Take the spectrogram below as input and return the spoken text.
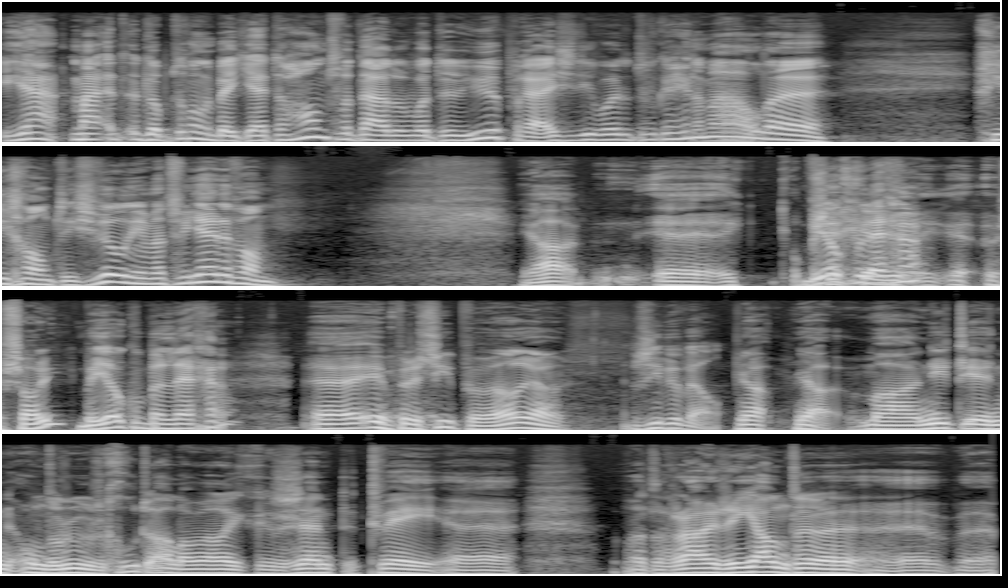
ja, maar het, het loopt toch wel een beetje uit de hand. Want daardoor worden de huurprijzen die worden natuurlijk helemaal eh, gigantisch. William, wat vind jij ervan? Ja, eh, ik, op Ben je ook zich, eh, belegger? eh, sorry? Ben je ook een belegger? Eh, in principe wel, ja. In principe wel. Ja, ja maar niet in onroerend goed. Alhoewel ik recent twee wat variante uh,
